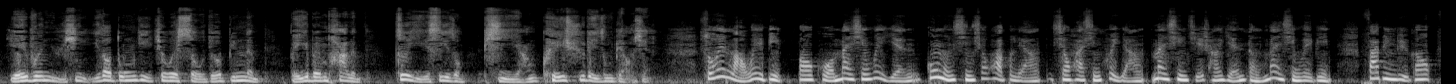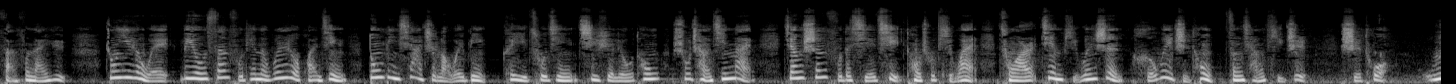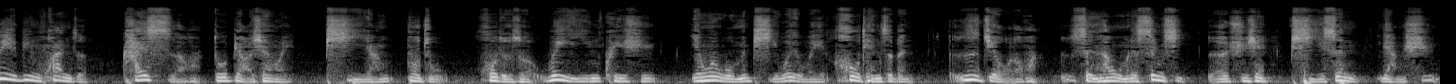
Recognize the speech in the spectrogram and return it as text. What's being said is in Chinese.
有一部分女性一到冬季就会手脚冰冷、背背怕冷，这也是一种脾阳亏虚的一种表现。所谓老胃病，包括慢性胃炎、功能性消化不良、消化性溃疡、慢性结肠炎等慢性胃病，发病率高，反复难愈。中医认为，利用三伏天的温热环境，冬病夏治老胃病，可以促进气血流通，舒畅经脉，将身伏的邪气透出体外，从而健脾温肾、和胃止痛，增强体质。石拓，胃病患者开始的话，都表现为脾阳不足，或者说胃阴亏虚。因为我们脾胃为后天之本，日久的话，损伤我们的肾气，而出现脾肾两虚。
